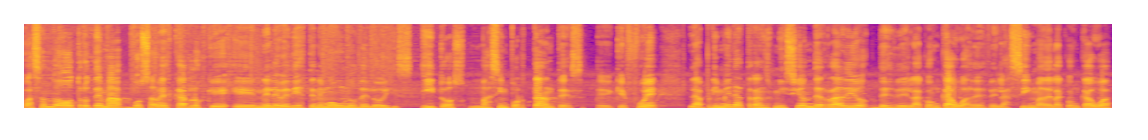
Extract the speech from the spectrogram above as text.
Pasando a otro tema, vos sabés, Carlos, que eh, en LB10 tenemos uno de los hitos más importantes, eh, que fue la primera transmisión de radio desde la Concagua, desde la cima de la Concagua,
